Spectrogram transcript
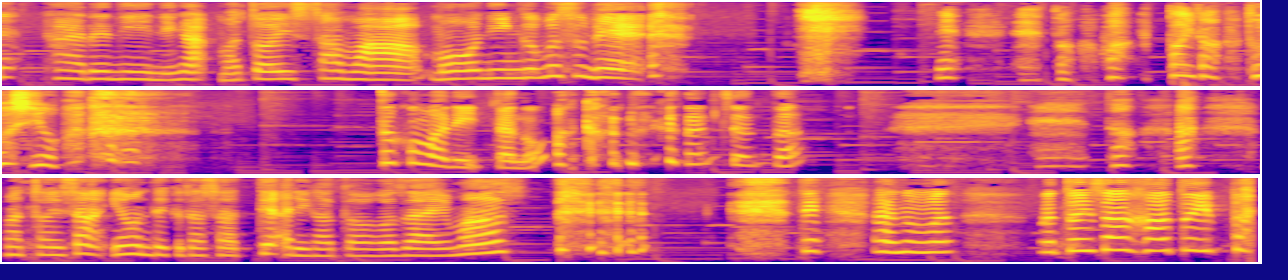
で、カールニーニが、まとい様、モーニング娘。で、えっ、と、わ、いっぱいだ。どうしよう。どこまで行ったの？わかんなくなっちゃった。えっ、と、あ、まといさん、読んでくださってありがとうございます。で、あの、ま、まといさん、ハートいっぱい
